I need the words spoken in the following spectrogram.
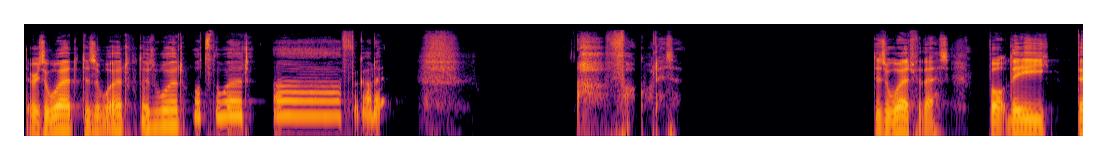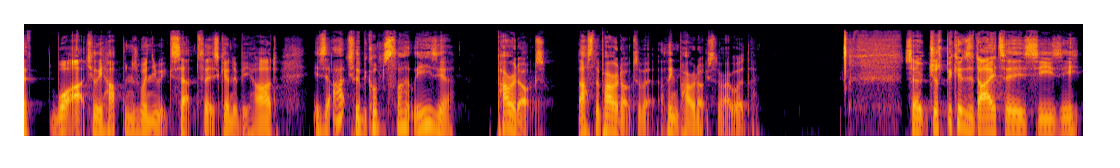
There is a word. There's a word. There's a word. What's the word? Ah, uh, forgot it. Oh fuck! What is it? There's a word for this, but the the what actually happens when you accept that it's going to be hard is it actually becomes slightly easier. Paradox. That's the paradox of it. I think paradox is the right word there. So just because a diet is easy,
